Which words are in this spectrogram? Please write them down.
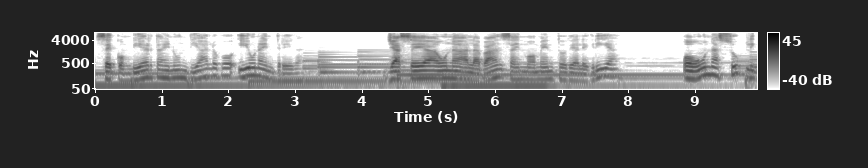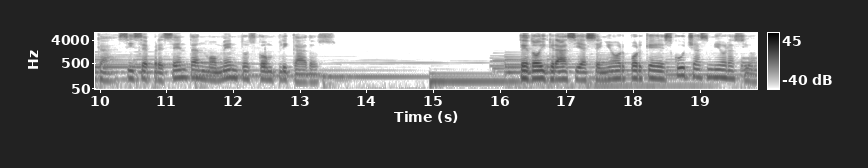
se convierta en un diálogo y una entrega, ya sea una alabanza en momento de alegría, o una súplica si se presentan momentos complicados. Te doy gracias, Señor, porque escuchas mi oración.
